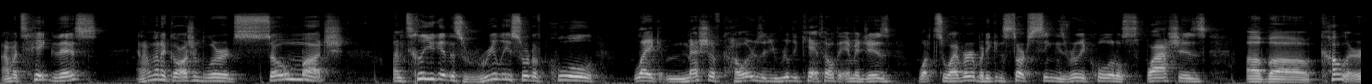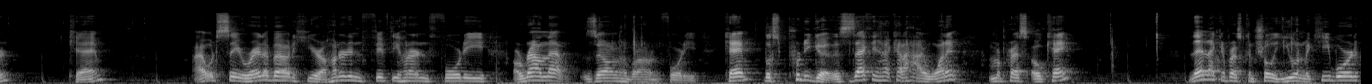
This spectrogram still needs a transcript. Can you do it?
I'm to take this, and I'm to Gaussian Blur it so much until you get this really sort of cool, like, mesh of colors that you really can't tell what the image is whatsoever, but you can start seeing these really cool little splashes of uh, color, okay? I would say right about here, 150, 140, around that zone, I'm gonna put 140. Okay, looks pretty good. This is exactly how, kind of how I want it. I'm gonna press OK. Then I can press Control U on my keyboard,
